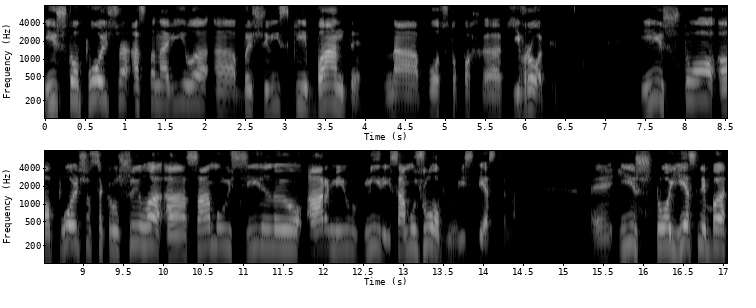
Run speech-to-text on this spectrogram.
И что Польша остановила э, большевистские банды на подступах к Европе и что э, Польша сокрушила э, самую сильную армию в мире, и самую злобную, естественно. Э, и что если бы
